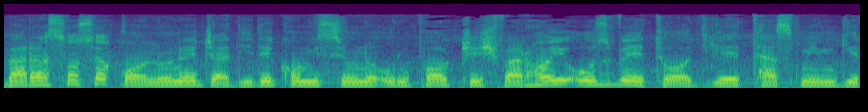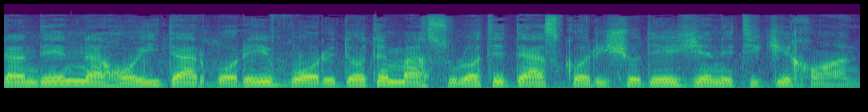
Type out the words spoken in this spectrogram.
بر اساس قانون جدید کمیسیون اروپا کشورهای عضو اتحادیه تصمیم گیرنده نهایی درباره واردات محصولات دستکاری شده ژنتیکی خواهند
